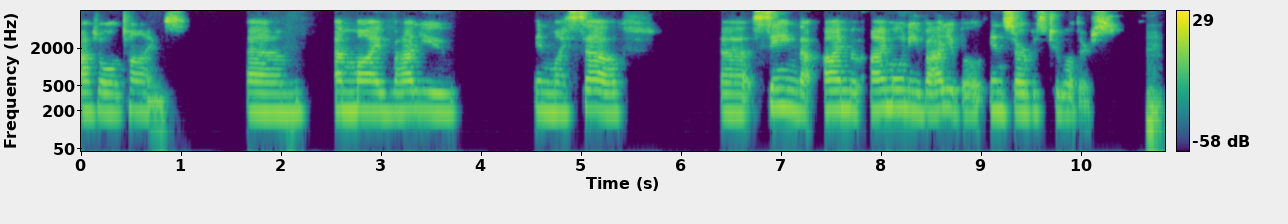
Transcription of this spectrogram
at all times um and my value in myself uh seeing that i'm i'm only valuable in service to others Mm.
